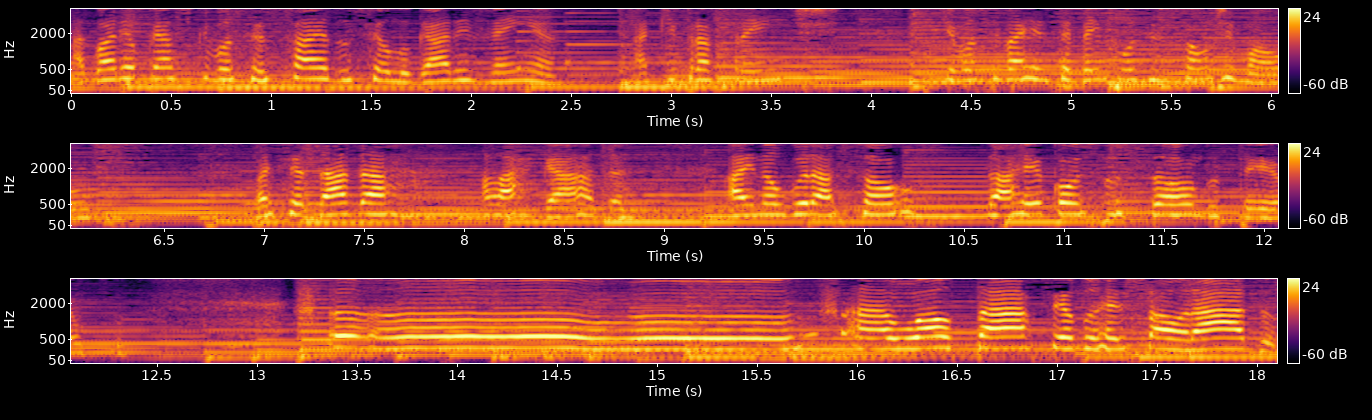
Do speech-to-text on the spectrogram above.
Agora eu peço que você saia do seu lugar e venha aqui para frente, porque você vai receber em posição de mãos. Vai ser dada a largada, a inauguração da reconstrução do templo. Oh, oh, oh. o altar sendo restaurado.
